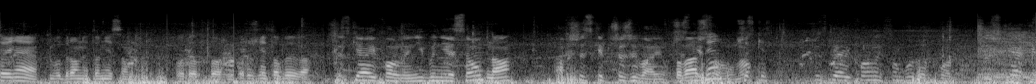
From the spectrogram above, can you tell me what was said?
Raczej nie, bo drony to nie są wodoodporne. Różnie to bywa. Wszystkie iPhony niby nie są, No, a wszystkie przeżywają. Wszystkie poważnie? Są, no. Wszystkie, wszystkie iPhony są wodoodporne. Wszystkie jakie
